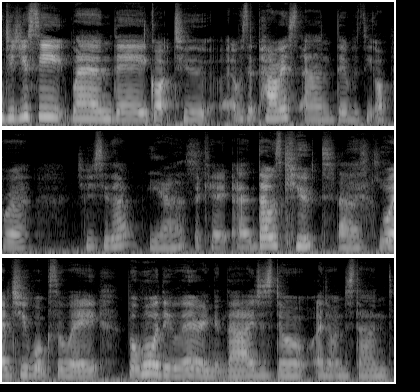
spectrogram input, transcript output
did you see when they got to uh, was it Paris and there was the opera? Did you see that? Yes, Okay, and that was cute that was cute. when she walks away. But what were they wearing in that? I just don't. I don't understand.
